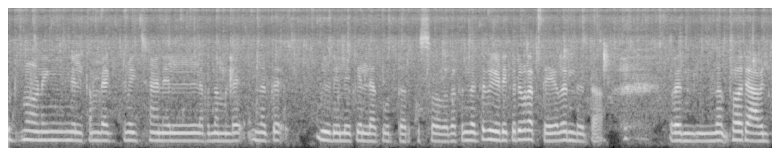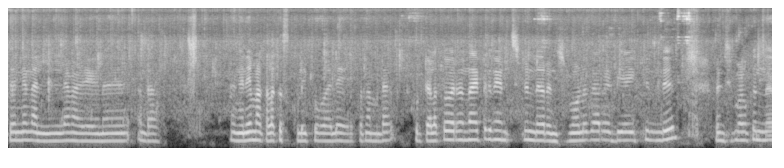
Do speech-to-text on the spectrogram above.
Good morning. Welcome back to my channel. അപ്പം നമ്മുടെ ഇന്നത്തെ വീഡിയോയിലേക്ക് എല്ലാ കൂട്ടുകാർക്കും സ്വാഗതം. അപ്പം ഇന്നത്തെ വീഡിയോക്ക് ഒരു പ്രത്യേകത ഉണ്ട് കേട്ടോ. അപ്പം ഇന്നിപ്പോൾ രാവിലെ തന്നെ നല്ല മഴയാണ്. എന്താ അങ്ങനെ മക്കളൊക്കെ സ്കൂളിൽ പോകാമല്ലേ അപ്പം നമ്മുടെ കുട്ടികളൊക്കെ ഓരോന്നായിട്ട് ഇങ്ങനെ എണിച്ചിട്ടുണ്ട്. റെഞ്ച് മോളൊക്കെ റെഡി ആയിട്ടുണ്ട്. റെഞ്ച് മോൾക്ക് ഇന്ന്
